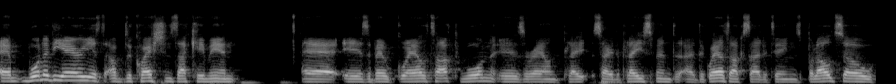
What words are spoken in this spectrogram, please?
Um, one of the areas of the questions that came in uh, is about Gaeltacht. One is around play, sorry, the placement, uh, the Gaeltacht side of things, but also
